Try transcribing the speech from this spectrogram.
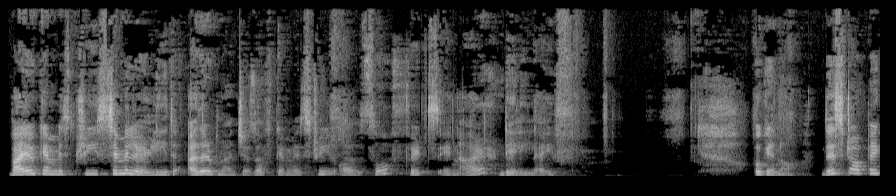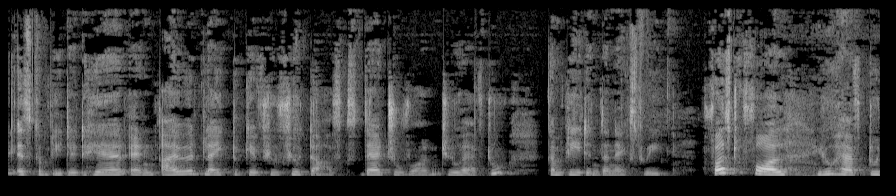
biochemistry. Similarly the other branches of chemistry also fits in our daily life okay now this topic is completed here and i would like to give you few tasks that you want you have to complete in the next week first of all you have to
